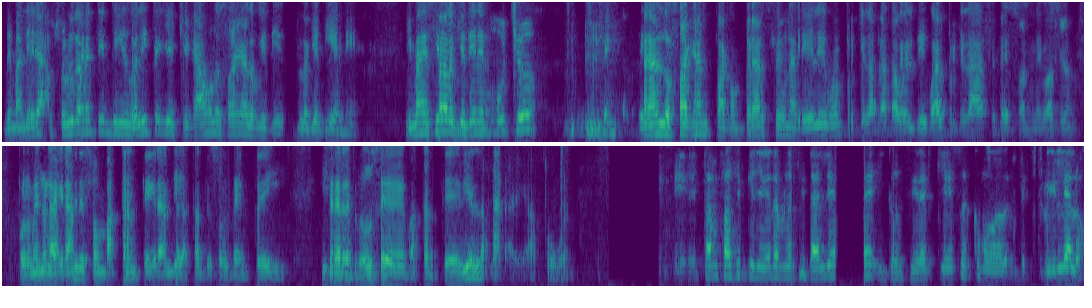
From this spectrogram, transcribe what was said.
de manera absolutamente individualista y que, que cada uno saca lo que, lo que tiene? Y más encima los que tienen mucho, al final lo sacan para comprarse una tele, bueno, porque la plata vuelve igual, porque las AFP son negocios, por lo menos las grandes son bastante grandes y bastante solventes y, y se reproduce bastante bien la plata, digamos, pues, bueno. Es tan fácil que llegar a Plaza Italia y considerar que eso es como destruirle a los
